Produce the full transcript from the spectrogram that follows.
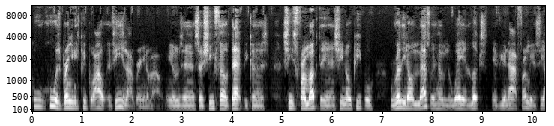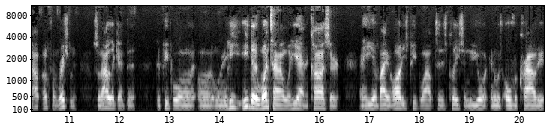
who who is bringing these people out if he's not bringing them out? You know what I'm saying? So she felt that because she's from up there and she know people really don't mess with him the way it looks if you're not from here. See, I'm, I'm from Richmond, so I look at the the people on on when he he did one time when he had a concert and he invited all these people out to this place in New York and it was overcrowded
